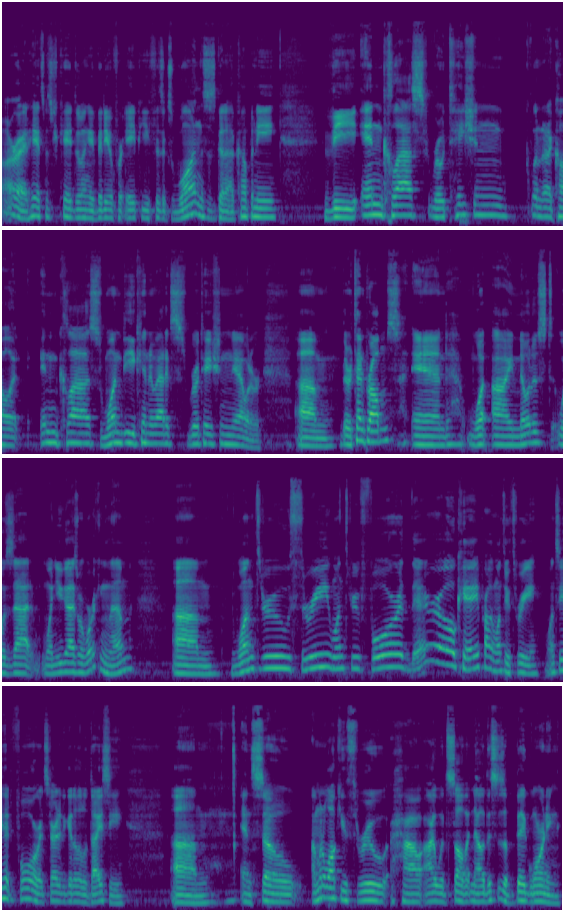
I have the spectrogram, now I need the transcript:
Alright, hey, it's Mr. K doing a video for AP Physics 1. This is going to accompany the in-class rotation, what did I call it? In-class 1D kinematics rotation, yeah, whatever. Um, there are 10 problems, and what I noticed was that when you guys were working them, um, 1 through 3, 1 through 4, they're okay, probably 1 through 3. Once you hit 4, it started to get a little dicey. Um, and so I'm going to walk you through how I would solve it. Now, this is a big warning.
